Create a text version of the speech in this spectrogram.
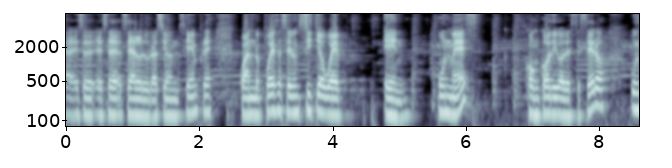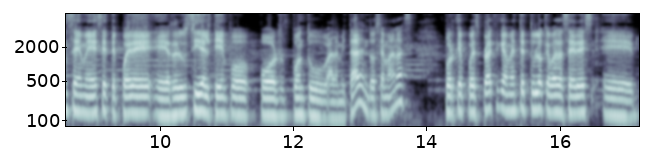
ese sea la duración siempre. Cuando puedes hacer un sitio web en un mes con código desde cero, un CMS te puede eh, reducir el tiempo por pon tu a la mitad en dos semanas, porque pues prácticamente tú lo que vas a hacer es eh,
